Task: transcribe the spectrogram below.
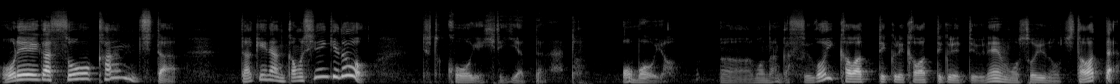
俺がそう感じただけなんかもしれんけどちょっと攻撃的やったなと思うよ。うん、もうなんかすごい変わってくれ変わってくれっていうねもうそういうの伝わったよ。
